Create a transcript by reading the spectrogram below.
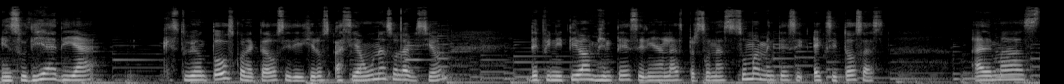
en su día a día que estuvieron todos conectados y dirigidos hacia una sola visión, definitivamente serían las personas sumamente exitosas. Además,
